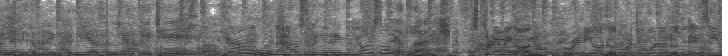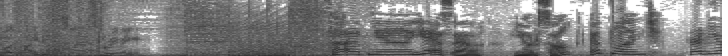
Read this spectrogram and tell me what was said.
Karena ditemenin penyiar-penyiar kece, kamu harus dengerin Your Song at Lunch. Streaming on radio.mercubuana.ac.id slash streaming. Saatnya YSL, Your Song at Lunch. Radio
